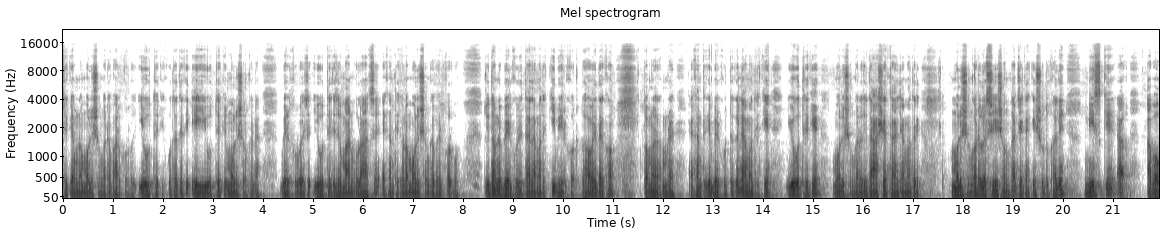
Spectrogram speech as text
থেকে আমরা মৌলিক সংখ্যাটা বার করব। ইউ থেকে, কোথা থেকে? এই ইউ থেকে মৌলিক সংখ্যাটা বের করব। এই যে ইউ থেকে যে মানগুলো আছে, এখান থেকে আমরা মৌলিক সংখ্যা বের করব। যদি আমরা বের করি, তাহলে আমাদের কি বের করতে হবে? দেখো, তো আমরা আমরা এখান থেকে বের করতে গেলে আমাদেরকে ইউ থেকে মৌলিক সংখ্যাটা যদি আসে, তাহলে আমাদের মৌলিক সংখ্যাটা হলো সেই সংখ্যা যেটাকে শুধু খালি নিজকে এবং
